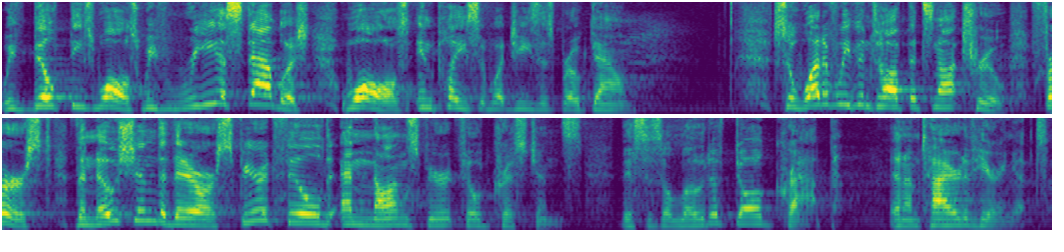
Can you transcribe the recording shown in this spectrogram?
We've built these walls. We've reestablished walls in place of what Jesus broke down. So, what have we been taught that's not true? First, the notion that there are spirit filled and non spirit filled Christians. This is a load of dog crap, and I'm tired of hearing it.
